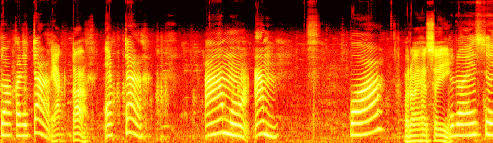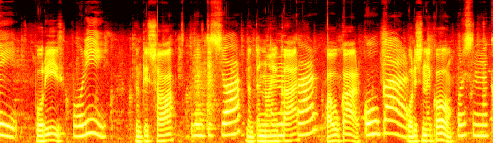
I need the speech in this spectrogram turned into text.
তরকারিটা একটা। একটা। আম আম। প রহস্যই রয়েছে। পরি। পরি। দন্তে স। দন্তিস দন্ত নয়কার। কৌকার কৌকার পরিস্নেক প্রশ্নক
